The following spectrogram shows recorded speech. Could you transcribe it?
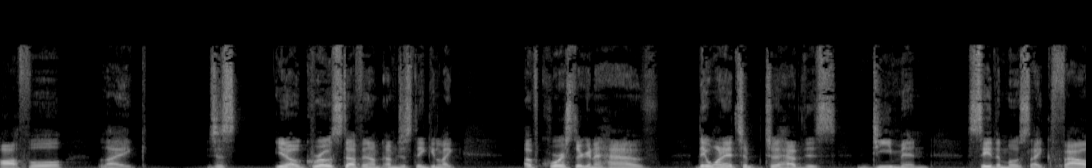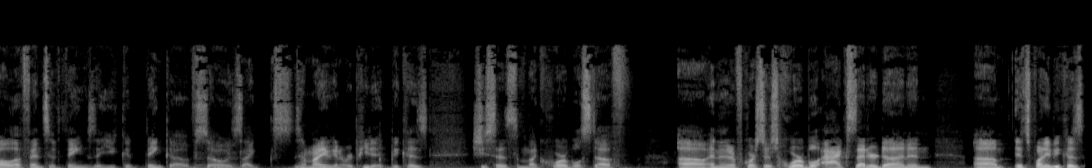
awful, like just, you know, gross stuff. And I'm, I'm just thinking like, of course they're gonna have they wanted to to have this demon say the most like foul offensive things that you could think of so it's like i'm not even gonna repeat it because she says some like horrible stuff uh, and then of course there's horrible acts that are done and um, it's funny because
